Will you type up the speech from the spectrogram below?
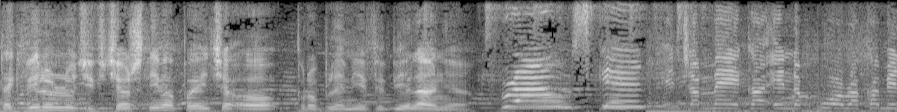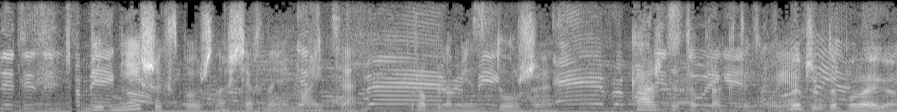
Tak wielu ludzi wciąż nie ma pojęcia o problemie wybielania. W biedniejszych społecznościach na Jamajce problem jest duży. Każdy to praktykuje. Na czym to polega?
